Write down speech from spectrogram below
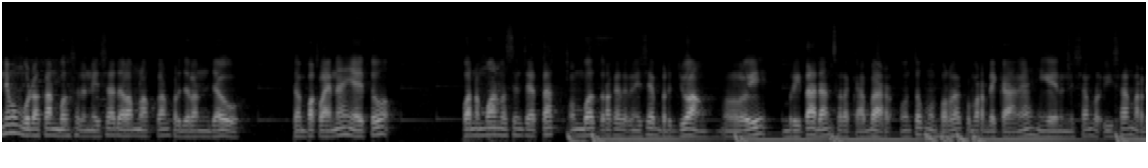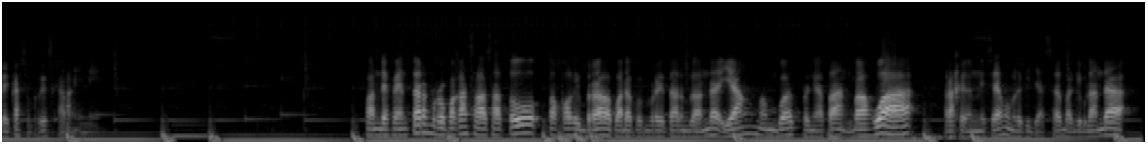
ini memudahkan bangsa Indonesia dalam melakukan perjalanan jauh Dampak lainnya yaitu penemuan mesin cetak membuat rakyat Indonesia berjuang melalui berita dan surat kabar untuk memperoleh kemerdekaannya hingga Indonesia bisa merdeka seperti sekarang ini. Van Deventer merupakan salah satu tokoh liberal pada pemerintahan Belanda yang membuat pernyataan bahwa rakyat Indonesia memiliki jasa bagi Belanda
